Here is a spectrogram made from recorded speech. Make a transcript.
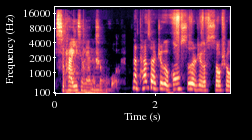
其他异性恋的生活。那他在这个公司的这个 social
